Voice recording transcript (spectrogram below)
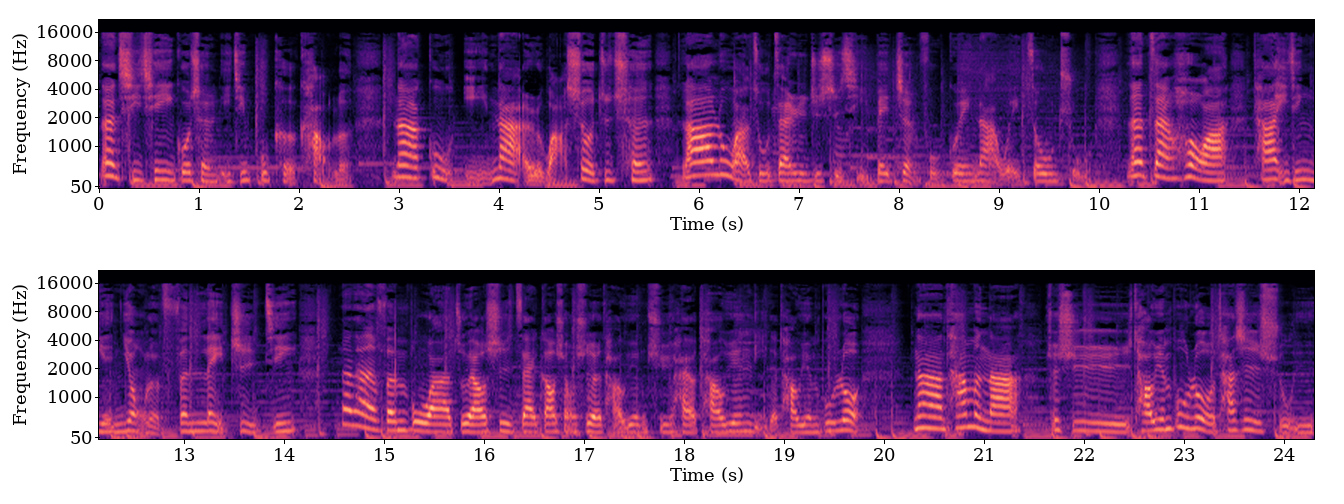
那其迁移过程已经不可考了，那故以纳尔瓦社之称。拉鲁瓦族在日治时期被政府归纳为邹族，那战后啊，它已经沿用了分类至今。那它的分布啊，主要是在高雄市的桃源区，还有桃园里的桃园部落。那他们呢、就是桃园部落，它是属于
